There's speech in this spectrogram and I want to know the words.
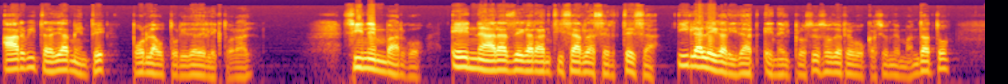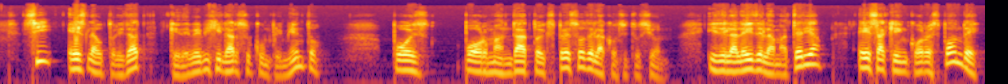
arbitrariamente por la autoridad electoral. Sin embargo, en aras de garantizar la certeza y la legalidad en el proceso de revocación de mandato, sí es la autoridad que debe vigilar su cumplimiento, pues por mandato expreso de la Constitución y de la ley de la materia es a quien corresponde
